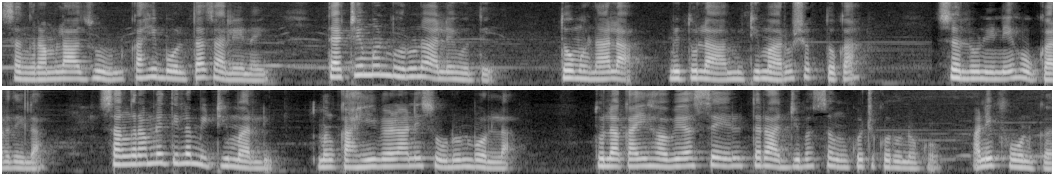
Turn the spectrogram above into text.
संग्रामला अजून काही बोलताच आले नाही. त्याचे मन भरून आले होते. तो म्हणाला मी तुला मिठी मारू शकतो का? सलोनीने होकार दिला. संग्रामने तिला मिठी मारली. मग काही वेळाने सोडून बोलला तुला काही हवे असेल तर अजिबात संकोच करू नको आणि फोन कर.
